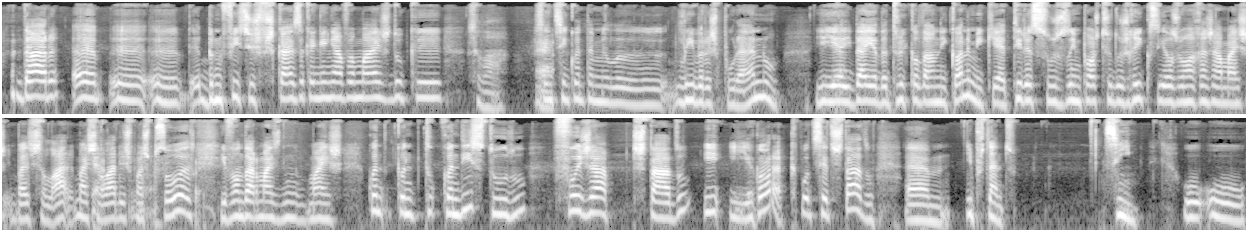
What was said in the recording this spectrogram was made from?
dar. Uh, uh, benefícios fiscais a quem ganhava mais do que, sei lá, 150 é. mil eh, libras por ano. E a ideia da trickle-down economy, que é tira-se os impostos dos ricos e eles vão arranjar mais, mais, salário, mais salários para as pessoas e vão dar mais. mais... Quando, quando, quando isso tudo foi já testado e, e agora acabou de ser testado. Um, e, portanto, sim, o, o,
